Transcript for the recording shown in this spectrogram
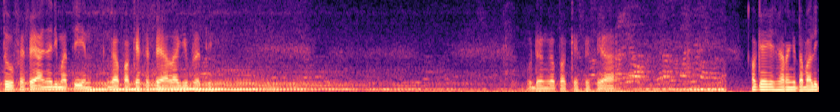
Tuh VVA nya dimatiin, nggak pakai VVA lagi berarti. Udah nggak pakai VVA. Oke, sekarang kita balik.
